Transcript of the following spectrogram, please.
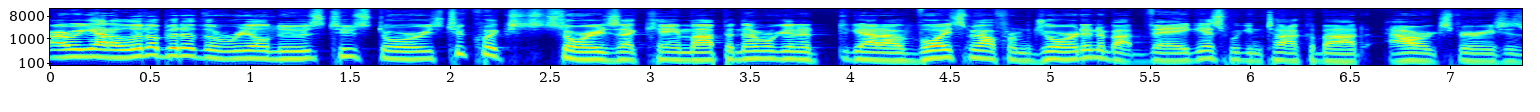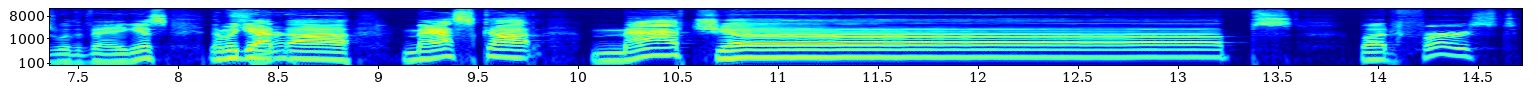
All right, we got a little bit of the real news, two stories, two quick stories that came up, and then we're gonna got a voicemail from Jordan about Vegas. We can talk about our experiences with Vegas. Then we got uh, mascot matchups. But first,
